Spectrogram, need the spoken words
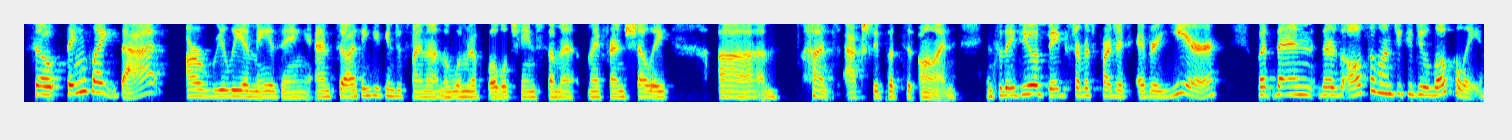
So things like that are really amazing. And so I think you can just find that in the Women of Global Change Summit. My friend Shellie um, Hunt actually puts it on. And so they do a big service project every year. But then there's also ones you could do locally.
